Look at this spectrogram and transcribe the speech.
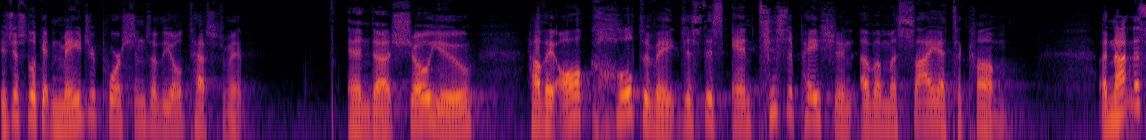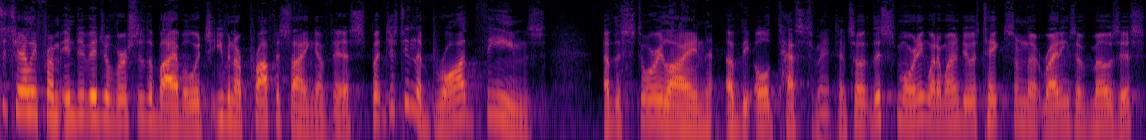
is just look at major portions of the Old Testament and uh, show you how they all cultivate just this anticipation of a Messiah to come. Uh, not necessarily from individual verses of the Bible, which even are prophesying of this, but just in the broad themes of the storyline of the Old Testament. And so this morning, what I want to do is take some of the writings of Moses.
